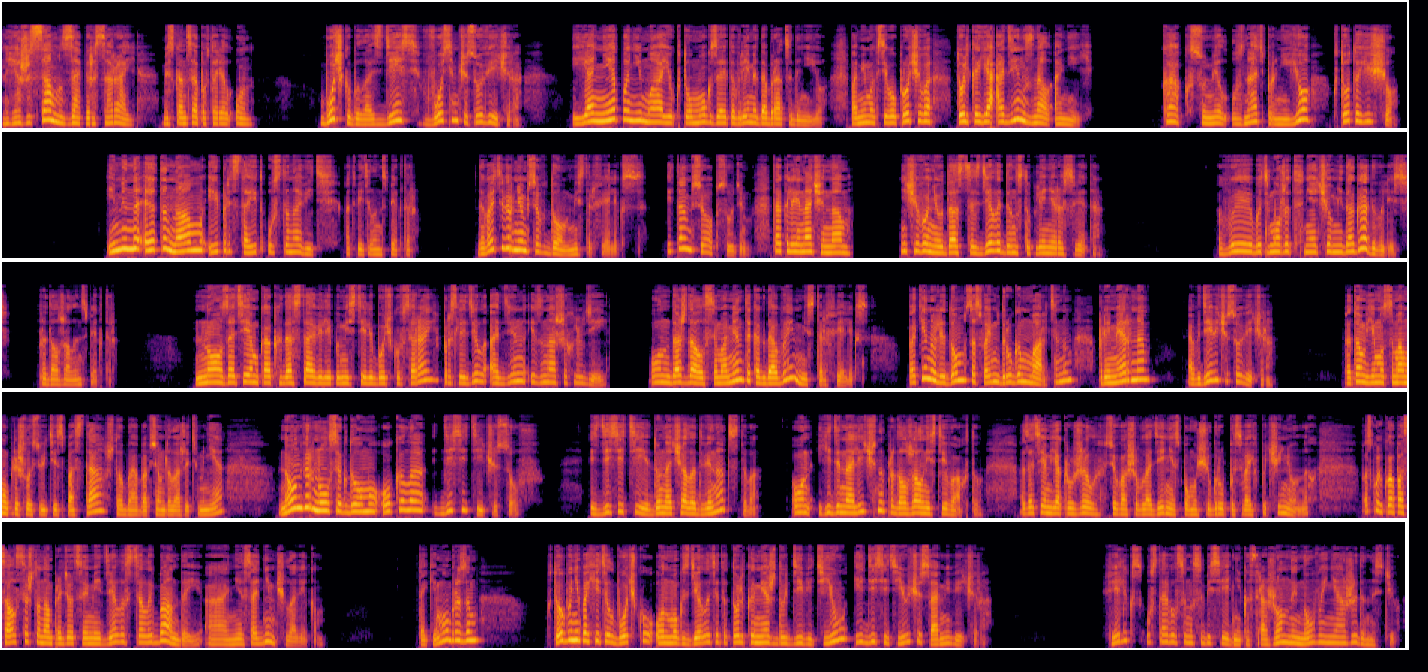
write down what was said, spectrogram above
«Но я же сам запер сарай», — без конца повторял он. «Бочка была здесь в восемь часов вечера, и я не понимаю, кто мог за это время добраться до нее. Помимо всего прочего, только я один знал о ней. Как сумел узнать про нее кто-то еще?» «Именно это нам и предстоит установить», — ответил инспектор. «Давайте вернемся в дом, мистер Феликс и там все обсудим. Так или иначе, нам ничего не удастся сделать до наступления рассвета. Вы, быть может, ни о чем не догадывались, продолжал инспектор. Но затем, как доставили и поместили бочку в сарай, проследил один из наших людей. Он дождался момента, когда вы, мистер Феликс, покинули дом со своим другом Мартином примерно в девять часов вечера. Потом ему самому пришлось уйти с поста, чтобы обо всем доложить мне, но он вернулся к дому около десяти часов. С десяти до начала двенадцатого он единолично продолжал нести вахту, а затем я кружил все ваше владение с помощью группы своих подчиненных, поскольку опасался, что нам придется иметь дело с целой бандой, а не с одним человеком. Таким образом, кто бы ни похитил бочку, он мог сделать это только между девятью и десятью часами вечера. Феликс уставился на собеседника, сраженный новой неожиданностью.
